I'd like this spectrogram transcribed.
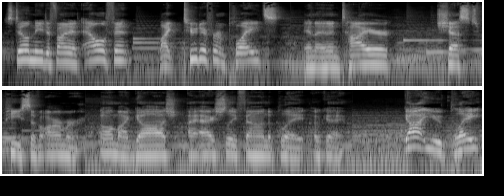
Still need to find an elephant, like two different plates, and an entire chest piece of armor. Oh my gosh, I actually found a plate. Okay. Got you, plate.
